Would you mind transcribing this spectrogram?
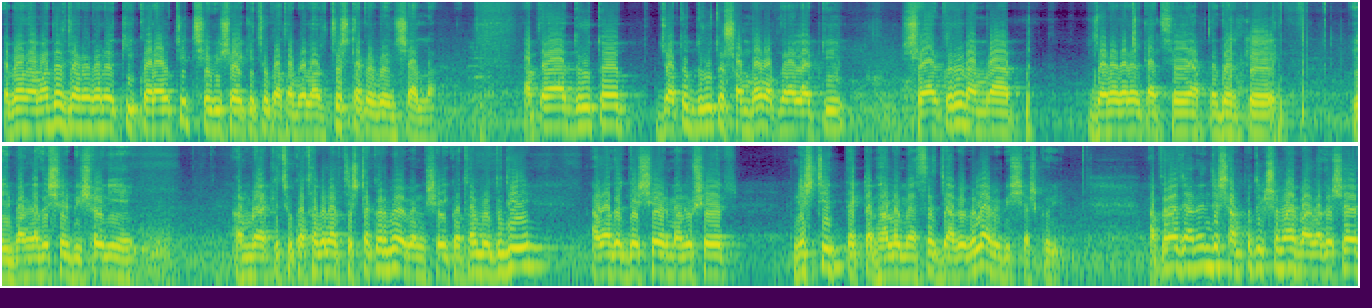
এবং আমাদের জনগণের কি করা উচিত সে বিষয়ে কিছু কথা বলার চেষ্টা করব ইনশাল্লাহ আপনারা দ্রুত, যত দ্রুত সম্ভব আপনারা লাইভটি শেয়ার করুন। আমরা জনগণের কাছে আপনাদেরকে এই বাংলাদেশের বিষয় নিয়ে আমরা কিছু কথা বলার চেষ্টা করব এবং সেই কথার মধ্য দিয়ে আমাদের দেশের মানুষের নিশ্চিত একটা ভালো মেসেজ যাবে বলে আমি বিশ্বাস করি। আপনারা জানেন যে সাম্প্রতিক সময় বাংলাদেশের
